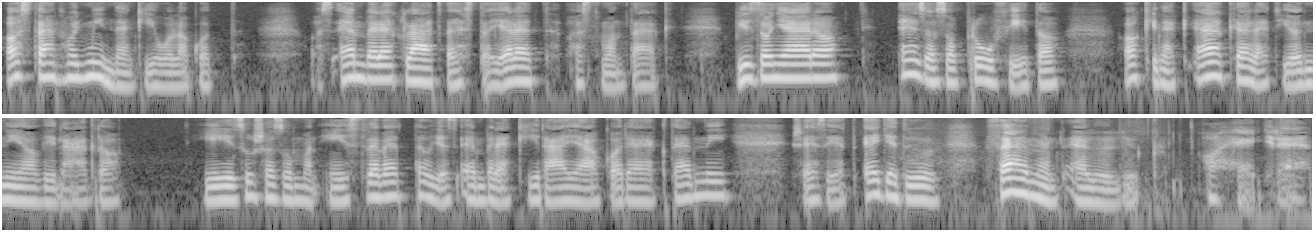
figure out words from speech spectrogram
aztán, hogy mindenki jól lakott. Az emberek látva ezt a jelet, azt mondták, bizonyára ez az a próféta, akinek el kellett jönnie a világra. Jézus azonban észrevette, hogy az emberek királyá akarják tenni, és ezért egyedül felment előlük a hegyre.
